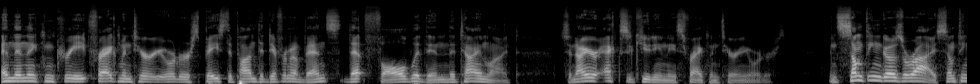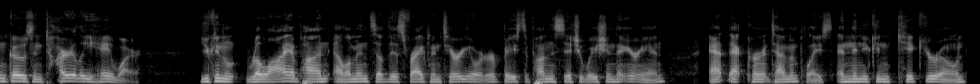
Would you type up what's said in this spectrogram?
and then they can create fragmentary orders based upon the different events that fall within the timeline. So now you're executing these fragmentary orders. And something goes awry, something goes entirely haywire. You can rely upon elements of this fragmentary order based upon the situation that you're in at that current time and place, and then you can kick your own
